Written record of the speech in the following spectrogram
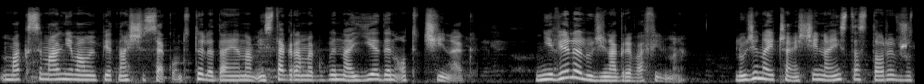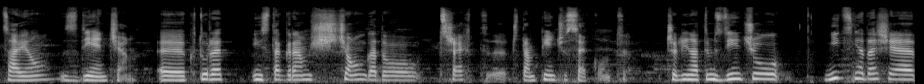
maksymalnie mamy 15 sekund. Tyle daje nam Instagram jakby na jeden odcinek. Niewiele ludzi nagrywa filmy. Ludzie najczęściej na Instastory wrzucają zdjęcia, e, które Instagram ściąga do 3 czy tam 5 sekund. Czyli na tym zdjęciu nic nie da się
